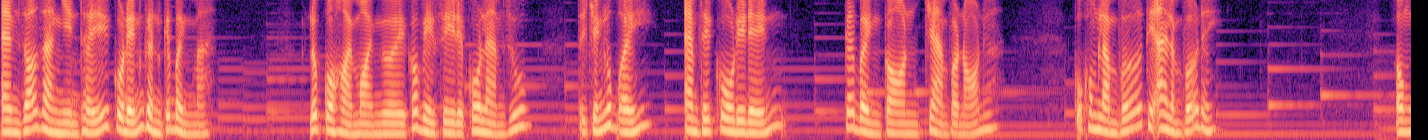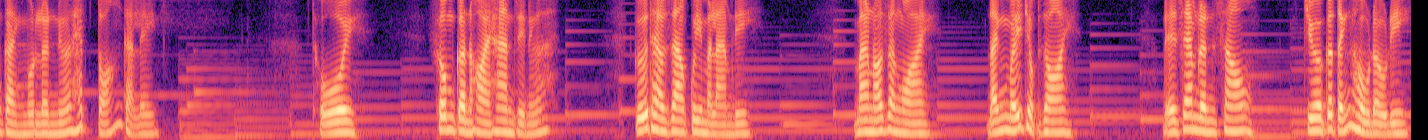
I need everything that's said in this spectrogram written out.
Em rõ ràng nhìn thấy cô đến gần cái bình mà. Lúc cô hỏi mọi người Có việc gì để cô làm giúp, Thì chính lúc ấy, Em thấy cô đi đến cái bình còn chạm vào nó nữa Cô không làm vỡ thì ai làm vỡ đây Ông Cảnh một lần nữa hét toán cả lên. Thôi, không cần hỏi han gì nữa. Cứ theo giao quy mà làm đi. Mang nó ra ngoài, đánh mấy chục roi. Để xem lần sau, chưa có tính hầu đầu đi.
